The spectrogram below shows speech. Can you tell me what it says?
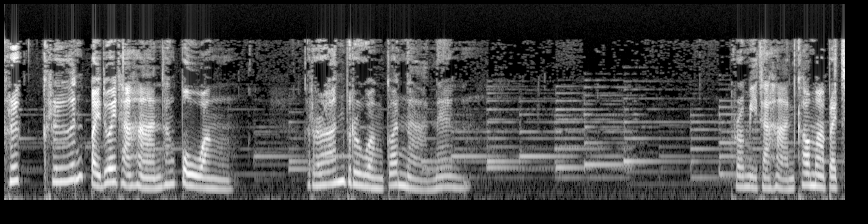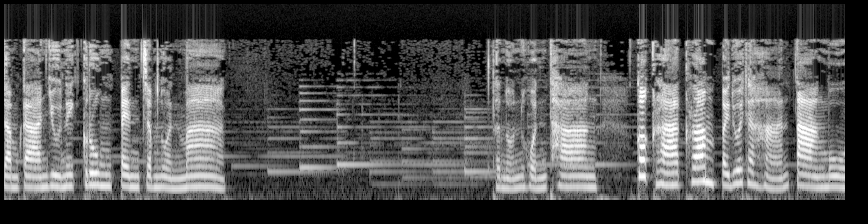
คลึกครื้นไปด้วยทหารทั้งปวง ร้านรวงก็หนาแน่น เพราะมีทหารเข้ามาประจำการอยู่ในกรุงเป็นจำนวนมาก ถนนหนทางก็คลาคล่ำไปด้วยทหารต่างหมู่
